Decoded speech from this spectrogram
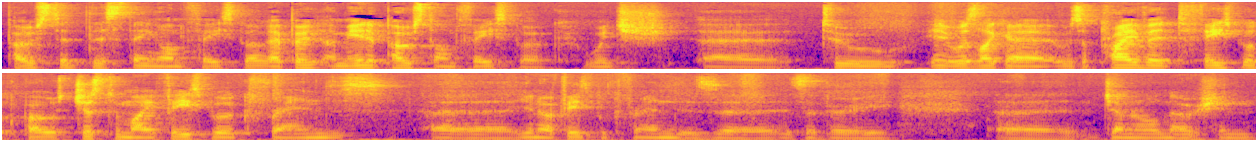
posted this thing on Facebook. I put, I made a post on Facebook, which uh, to it was like a it was a private Facebook post just to my Facebook friends. Uh, you know, Facebook friend is a is a very uh, general notion,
